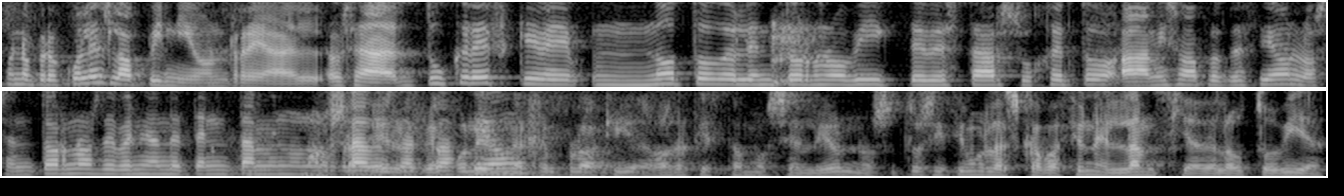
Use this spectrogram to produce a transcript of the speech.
Bueno, pero ¿cuál es la opinión real? O sea, ¿tú crees que no todo el entorno VIC debe estar sujeto a la misma protección? ¿Los entornos deberían de tener también unos grados de actuación? Voy a poner un ejemplo aquí, ahora que estamos en León. Nosotros hicimos la excavación en Lancia de la autovía.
